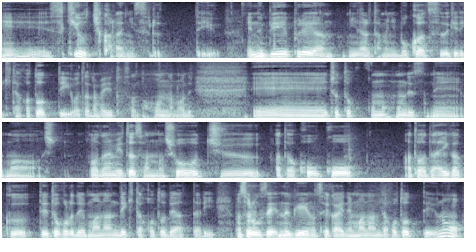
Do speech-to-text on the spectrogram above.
えー、好きを力にする。っていう NBA プレーヤーになるために僕は続けてきたことっていう渡辺裕太さんの本なので、えー、ちょっとここの本ですね、まあ、渡辺裕太さんの小中あとは高校あとは大学っていうところで学んできたことであったり、まあ、それこそ NBA の世界で学んだことっていうのを、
